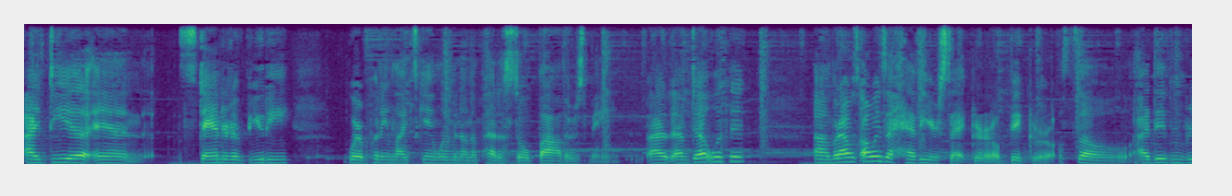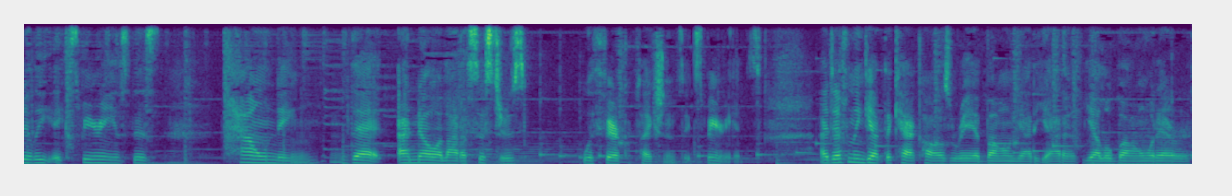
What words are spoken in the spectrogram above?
idea and standard of beauty where putting light skinned women on a pedestal bothers me. I, I've dealt with it um, but I was always a heavier set girl, big girl. So I didn't really experience this hounding that I know a lot of sisters with fair complexions experience. I definitely get the cat calls red bone, yada yada, yellow bone, whatever.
